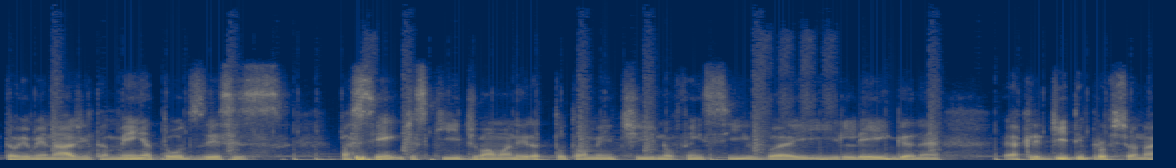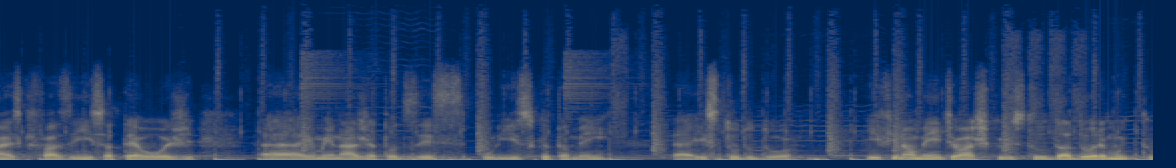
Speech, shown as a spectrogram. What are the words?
Então, em homenagem também a todos esses pacientes que, de uma maneira totalmente inofensiva e leiga, né, acreditam em profissionais que fazem isso até hoje, uh, em homenagem a todos esses. Por isso que eu também uh, estudo dor. E finalmente, eu acho que o estudo da dor é muito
